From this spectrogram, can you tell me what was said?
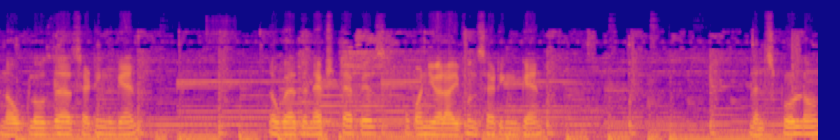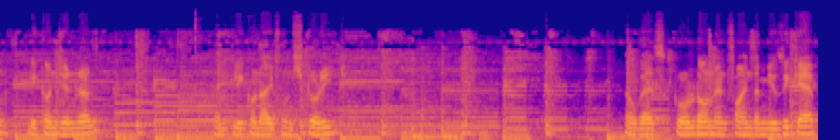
Now close the setting again. Now guys the next step is open your iPhone setting again. Then scroll down, click on general, then click on iPhone storage. Now guys scroll down and find the music app.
